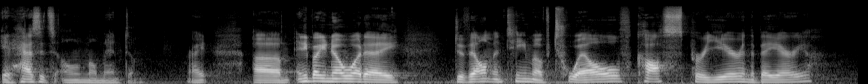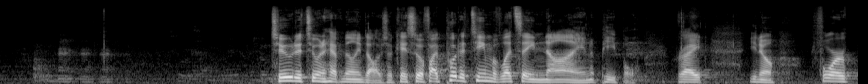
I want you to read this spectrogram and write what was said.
it has its own momentum, right? Um, anybody know what a development team of 12 costs per year in the Bay Area? Two to two and a half million dollars. Okay, so if I put a team of let's say nine people, right, you know, for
